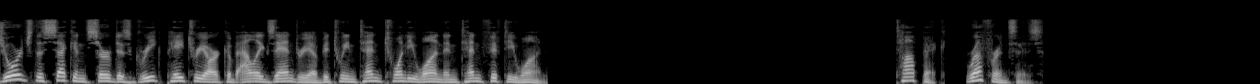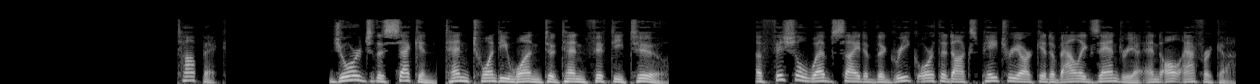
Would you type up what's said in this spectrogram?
George II served as Greek Patriarch of Alexandria between 1021 and 1051. References George II 1021 1052 Official website of the Greek Orthodox Patriarchate of Alexandria and All Africa.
